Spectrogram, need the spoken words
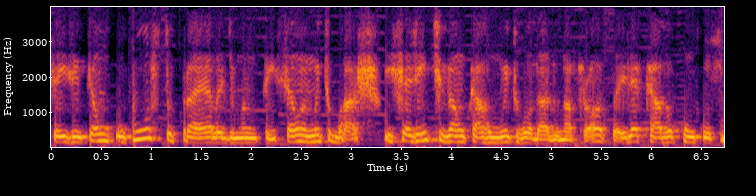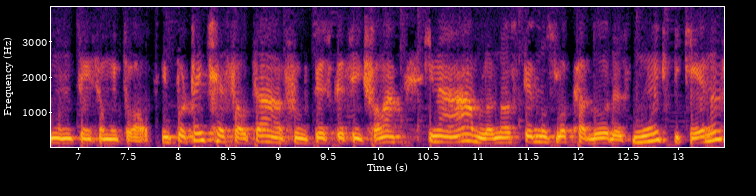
6, então o custo para ela de manutenção é muito baixo. E se a gente tiver um carro muito rodado na frota, ele acaba com um custo de manutenção muito alto. Importante ressaltar, que eu esqueci de falar, que na ABLA nós temos locadoras muito pequenas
